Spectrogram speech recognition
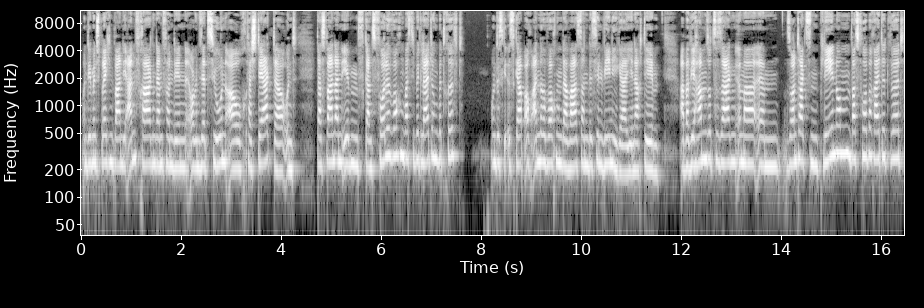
Und dementsprechend waren die Anfragen dann von den Organisationen auch verstärkter. Und das waren dann eben ganz volle Wochen, was die Begleitung betrifft. Und es, es gab auch andere Wochen, da war es dann ein bisschen weniger, je nachdem. Aber wir haben sozusagen immer ähm, sonntags ein Plenum, was vorbereitet wird.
